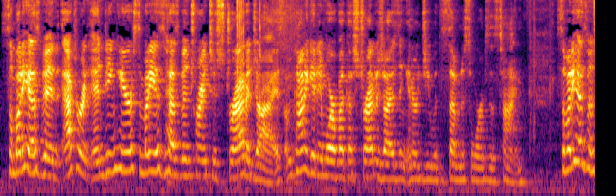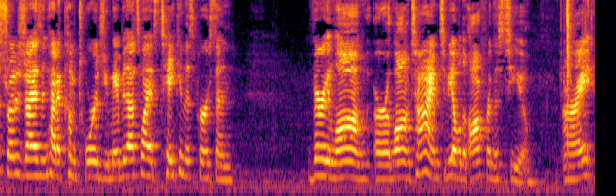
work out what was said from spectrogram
somebody has been, after an ending here, somebody has, has been trying to strategize. I'm kind of getting more of like a strategizing energy with the Seven of Swords this time somebody has been strategizing how to come towards you. Maybe that's why it's taken this person very long or a long time to be able to offer this to you. All right.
